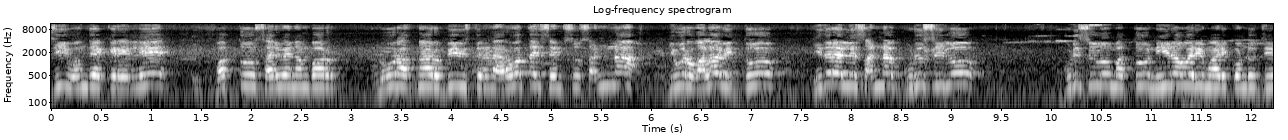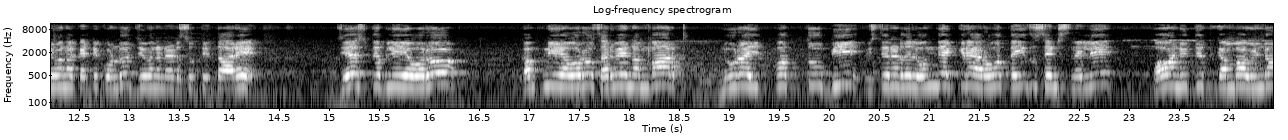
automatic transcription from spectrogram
ಜಿ ಒಂದು ಎಕರೆಯಲ್ಲಿ. ಮತ್ತು ಸರ್ವೆ ನಂಬರ್ ನೂರ ಹದಿನಾರು ಬಿ, ವಿಸ್ತೀರ್ಣ ಅರವತ್ತೈದು ಸೆಂಟ್ಸು ಸಣ್ಣ ಇವರ ಹೊಲವಿತ್ತು ಇದರಲ್ಲಿ ಸಣ್ಣ ಗುಡಿಸಿಲು, ಗುಡಿಸಲು ಮತ್ತು ನೀರಾವರಿ ಮಾಡಿಕೊಂಡು ಜೀವನ ಕಟ್ಟಿಕೊಂಡು ಜೀವನ ನಡೆಸುತ್ತಿದ್ದಾರೆ. ಜೆಎಸ್ಡಬ್ಲ್ಯೂ ಅವರು, ಕಂಪ್ನಿಯವರು ಸರ್ವೆ ನಂಬರ್ ನೂರ ಇಪ್ಪತ್ತು ಬಿ ವಿಸ್ತೀರ್ಣದಲ್ಲಿ ಒಂದು ಎಕರೆ ಅರವತ್ತೈದು ಸೆಂಟ್ಸ್ನಲ್ಲಿ ಪವನ್ ವಿದ್ಯುತ್ ಕಂಬ, ವಿಂಡೋ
